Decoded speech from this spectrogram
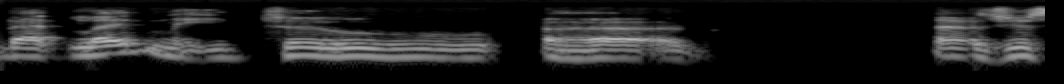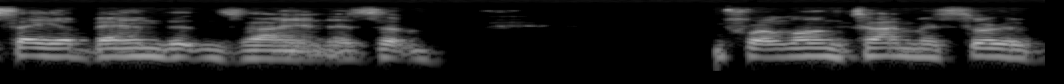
that led me to, uh, as you say, abandon Zionism. For a long time, I sort of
